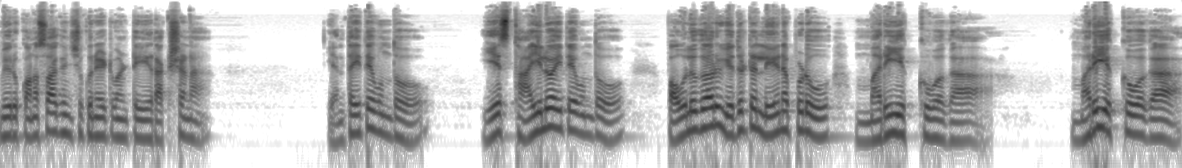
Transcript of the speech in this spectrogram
మీరు కొనసాగించుకునేటువంటి రక్షణ ఎంతైతే ఉందో ఏ స్థాయిలో అయితే ఉందో పౌలుగారు ఎదుట లేనప్పుడు మరీ ఎక్కువగా మరీ ఎక్కువగా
